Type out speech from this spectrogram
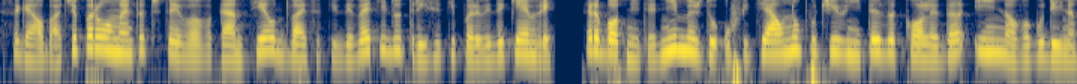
Сега обаче парламентът ще е във вакансия от 29 до 31 декември. Работните дни между официално почивните за коледа и нова година.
